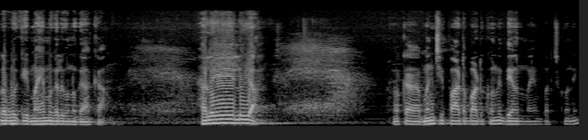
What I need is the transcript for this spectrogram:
ప్రభుకి మహిమ కలుగును గాక. హలేలుయా ఒక మంచి పాట పాడుకొని దేవుని మహిమపరుచుకొని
